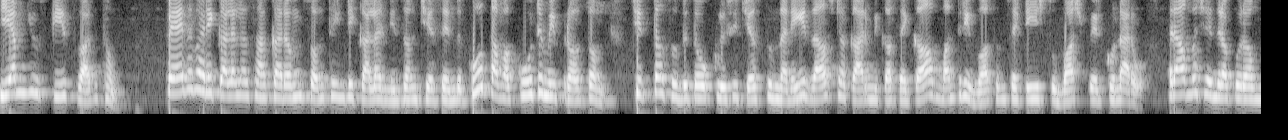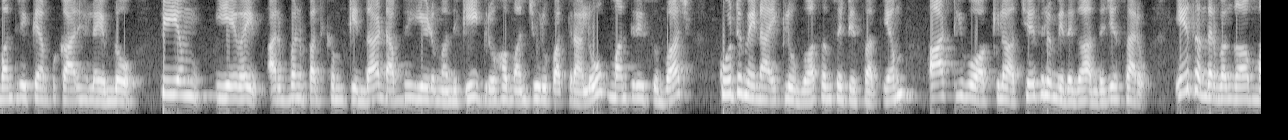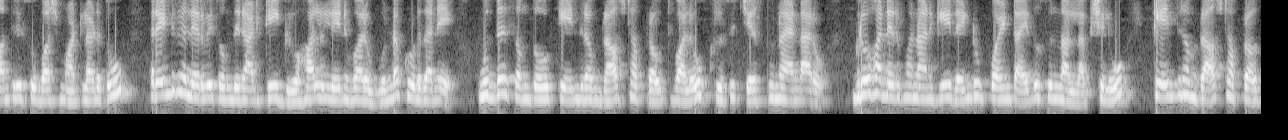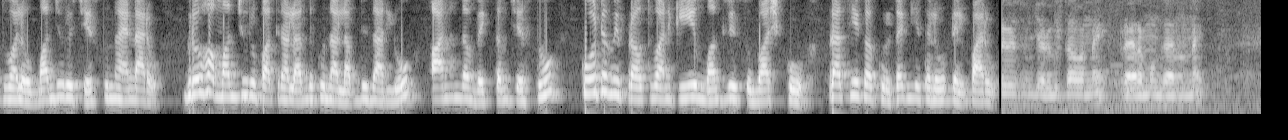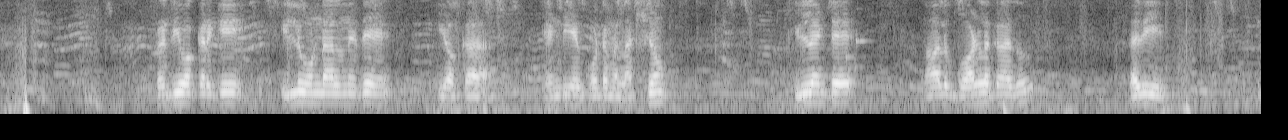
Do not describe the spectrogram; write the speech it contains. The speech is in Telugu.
ఎం కి స్వాగతం. పేదవారి కళల సహకారం సొంత ఇంటి కళ నిజం చేసేందుకు తమ కూటమి ప్రభుత్వం చిత్తశుద్ధితో కృషి చేస్తుందని రాష్ట్ర కార్మిక శాఖ మంత్రి వాసంశెట్టి సుభాష్ పేర్కొన్నారు. రామచంద్రపురం మంత్రి క్యాంపు కార్యాలయంలో పిఎంఏవై అర్బన్ పథకం కింద డెబ్బై ఏడు మందికి గృహ మంజూరు పత్రాలు మంత్రి సుభాష్ కూటమి నాయకులు వాసంశెట్టి సత్యం ఆర్టీఓ అఖిల చేతుల మీదుగా అందజేశారు. ఈ సందర్భంగా మంత్రి సుభాష్ మాట్లాడుతూ రెండు వేల ఇరవై తొమ్మిది నాటికి గృహాలు లేని వారు ఉండకూడదనే ఉద్దేశంతో కేంద్రం రాష్ట్ర ప్రభుత్వాలు కృషి చేస్తున్నాయన్నారు. గృహ నిర్మాణానికి రెండు పాయింట్ ఐదు సున్నా లక్షలు కేంద్రం రాష్ట్ర ప్రభుత్వాలు మంజూరు చేస్తున్నాయన్నారు. గృహ మంజూరు పత్రాలు అందుకున్న లబ్ధిదారులు ఆనందం వ్యక్తం చేస్తూ కూటమి ప్రభుత్వానికి మంత్రి సుభాష్కు ప్రత్యేక కృతజ్ఞతలు తెలిపారు. ప్రవేశం జరుగుతూ ఉన్నాయి ప్రారంభం కానున్నాయి ప్రతి ఒక్కరికి ఇల్లు ఉండాలనేదే ఈ యొక్క ఎన్డీఏ కూటమి లక్ష్యం. ఇల్లు అంటే నాలుగు గోడలు కాదు అది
